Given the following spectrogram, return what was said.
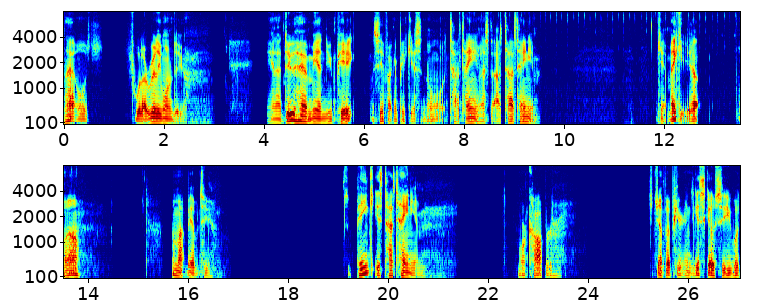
that was what I really want to do. And I do have me a new pick. Let's see if I can pick this. No, titanium. That's the uh, titanium. Can't make it yet. Well, I might be able to. So pink is titanium. More copper. Let's jump up here and just go see what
